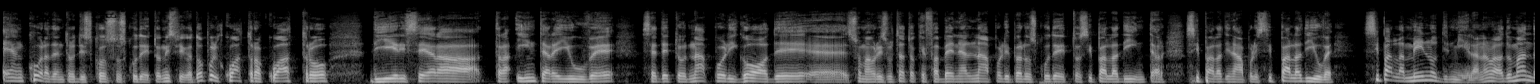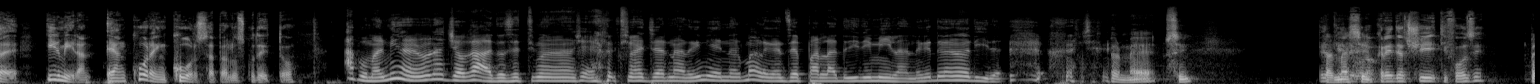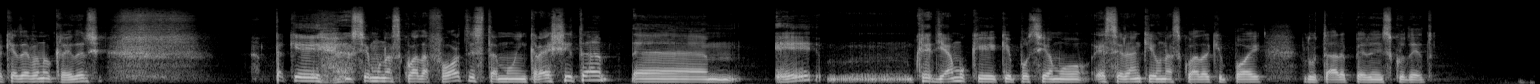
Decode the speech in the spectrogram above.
è ancora dentro il discorso scudetto. Mi spiego, dopo il 4-4 di ieri sera tra Inter e Juve, si è detto Napoli gode, eh, insomma un risultato che fa bene al Napoli per lo scudetto, si parla di Inter, si parla di Napoli, si parla di Juve, si parla meno di Milan. Allora la domanda è, il Milan è ancora in corsa per lo scudetto? Ah, boh, ma il Milan non ha giocato settimana, cioè, l'ultima giornata, quindi è normale che non si è parlato di, di Milan. Che devono dire? Cioè, Per me sì. Perché per me devono sì. crederci i tifosi? Perché devono crederci. Perché siamo una squadra forte, stiamo in crescita ehm, e mm, crediamo che, che possiamo essere anche una squadra che può lottare per il scudetto.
